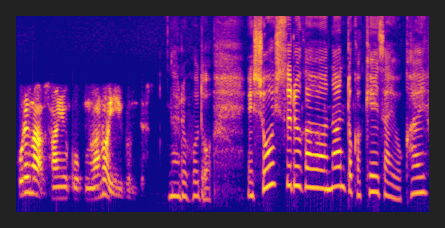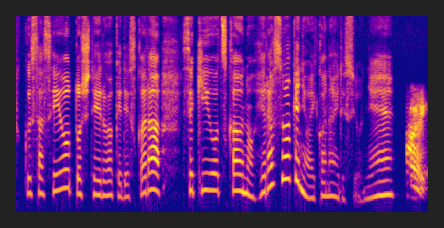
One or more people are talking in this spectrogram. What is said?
これが産油国側の言い分です。なるほど消費する側は何とか経済を回復させようとしているわけですから石油を使うのを減らすわけにはいかないですよね。はい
